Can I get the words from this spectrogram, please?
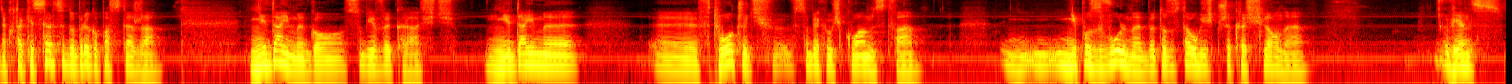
Jako takie serce dobrego pasterza. Nie dajmy go sobie wykraść. Nie dajmy wtłoczyć w sobie jakiegoś kłamstwa. Nie pozwólmy, by to zostało gdzieś przekreślone. Więc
